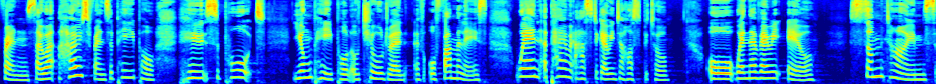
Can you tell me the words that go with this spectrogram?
friends. So, our host friends are people who support young people or children or families when a parent has to go into hospital or when they're very ill. Sometimes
